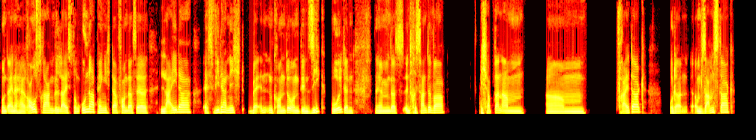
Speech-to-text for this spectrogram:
und eine herausragende Leistung, unabhängig davon, dass er leider es wieder nicht beenden konnte und den Sieg holt. Denn ähm, das Interessante war, ich habe dann am ähm, Freitag oder am Samstag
